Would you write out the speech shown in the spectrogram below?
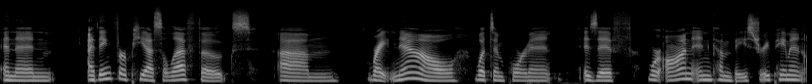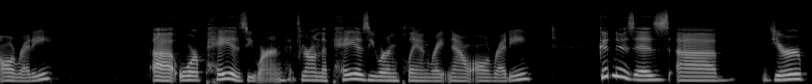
And then I think for PSLF folks, um, right now, what's important is if we're on income based repayment already uh, or pay as you earn, if you're on the pay as you earn plan right now already, good news is uh, your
